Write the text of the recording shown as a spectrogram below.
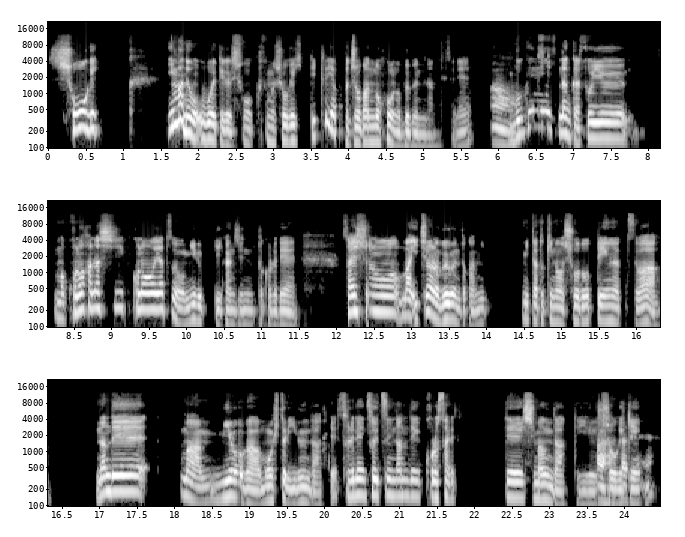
衝撃、今でも覚えてる衝その衝撃って言ったらやっぱ序盤の方の部分なんですよね。うん。僕もなんかそういう、まあ、この話、このやつを見るっていう感じのところで、最初の、まあ、1話の部分とか見、見た時の衝動っていうやつは、なんで、まあ、ミオがもう一人いるんだって、それでそいつになんで殺されてしまうんだっていう衝撃確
